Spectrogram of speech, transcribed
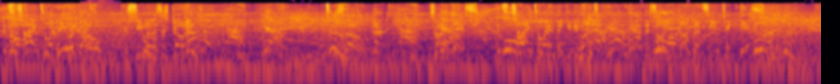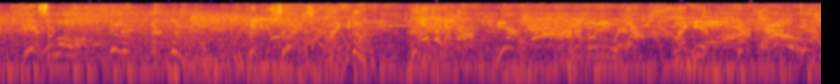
It's time to end Here go! You see where this is going? Tuzo! Try this! It's time to end! Think you can catch This all you got? Let's see you take this! Here's some more! Switch! Right here. You're not going anywhere. I'm right here. Get out!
